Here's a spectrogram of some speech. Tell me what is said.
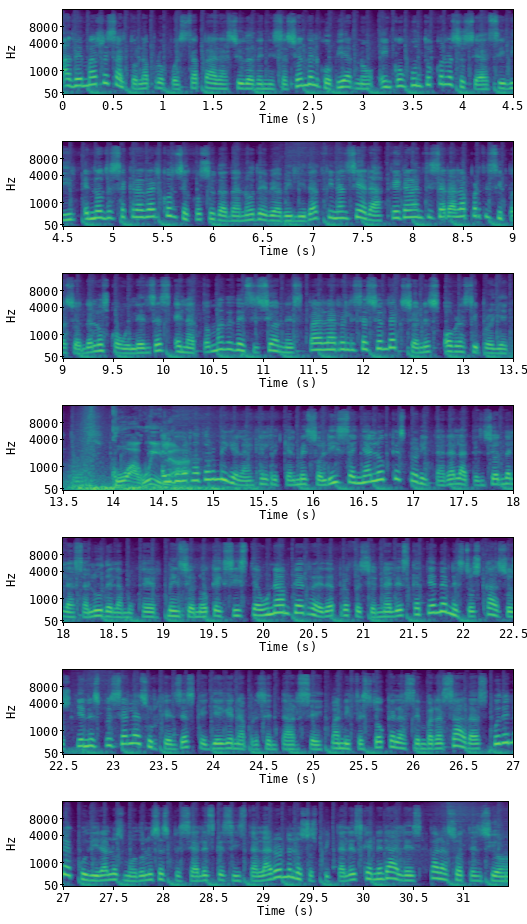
Además, resaltó la propuesta para la ciudadanización del gobierno en conjunto con la sociedad civil, en donde se creará el Consejo Ciudadano de Viabilidad Financiera que garantizará la participación de los coahuilenses en la toma de decisiones para la realización de acciones, obras y proyectos. Coahuila. El gobernador Miguel Ángel Riquelme Solís señaló que es prioritaria la atención de la salud de la mujer. Mencionó que existe una amplia red de profesionales que atienden estos casos y en especial las urgencias que lleguen a presentarse. Manifestó que las embarazadas pueden acudir a los módulos especiales que se instalaron en los hospitales generales para su atención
